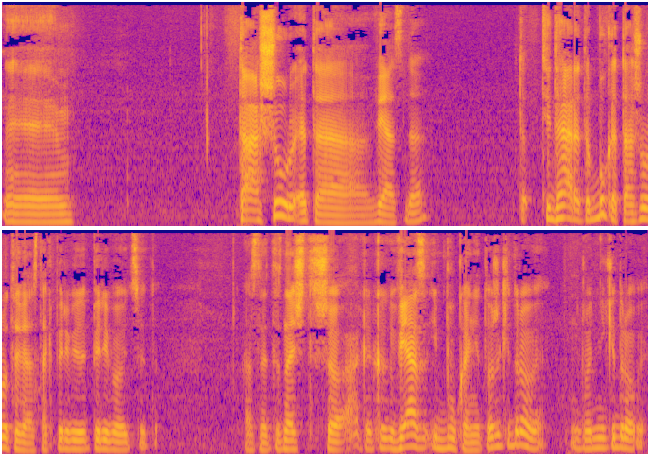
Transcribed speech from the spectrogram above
эм, таашур это вяз, да? Тидгар это бук, а таашур это вяз. Так переводится это. Это значит, что а, как, вяз и бук, они тоже кедровые? Вроде не кедровые.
